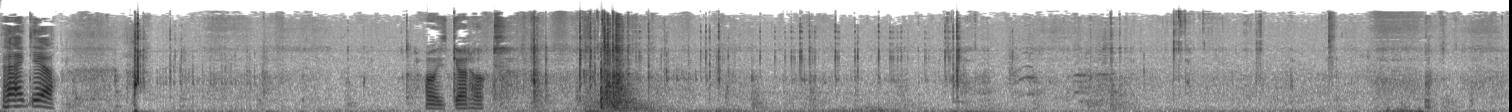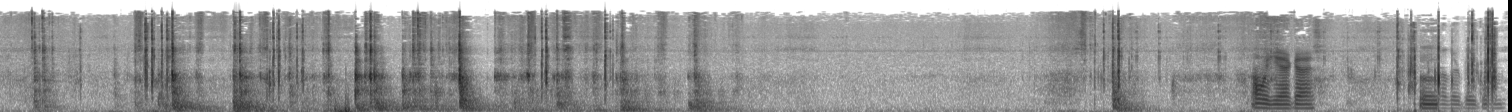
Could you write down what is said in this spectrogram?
Heck yeah. Oh, he's got hooked. Oh yeah, guys. Another big one.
